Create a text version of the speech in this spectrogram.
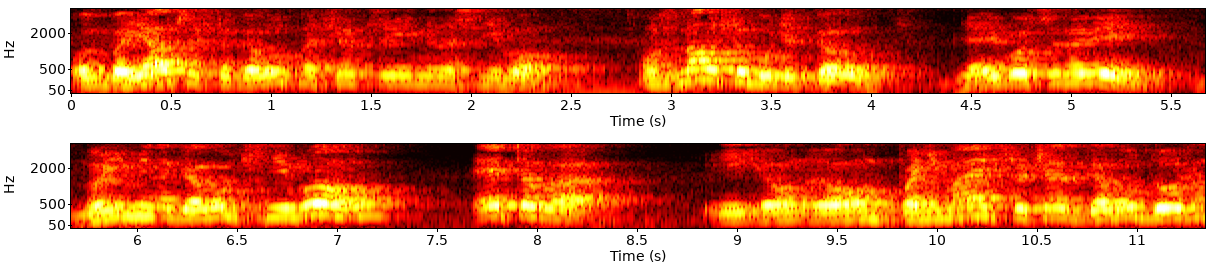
Он боялся, что Галут начнется именно с него. Он знал, что будет Галут для его сыновей, но именно Галут с него, этого и он, он понимает, что сейчас Галут должен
